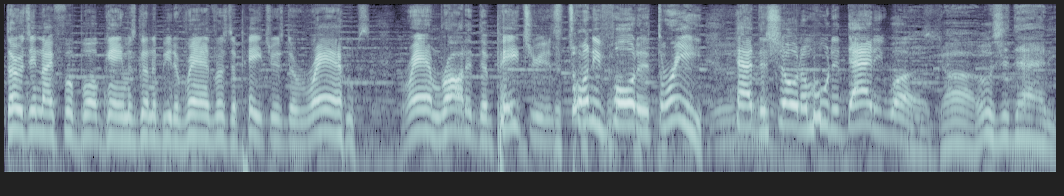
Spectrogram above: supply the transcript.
Thursday night football game is going to be the Rams versus the Patriots. The Rams ramrodded the Patriots 24 to 3. Had to show them who the daddy was. Oh God, who's your daddy?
